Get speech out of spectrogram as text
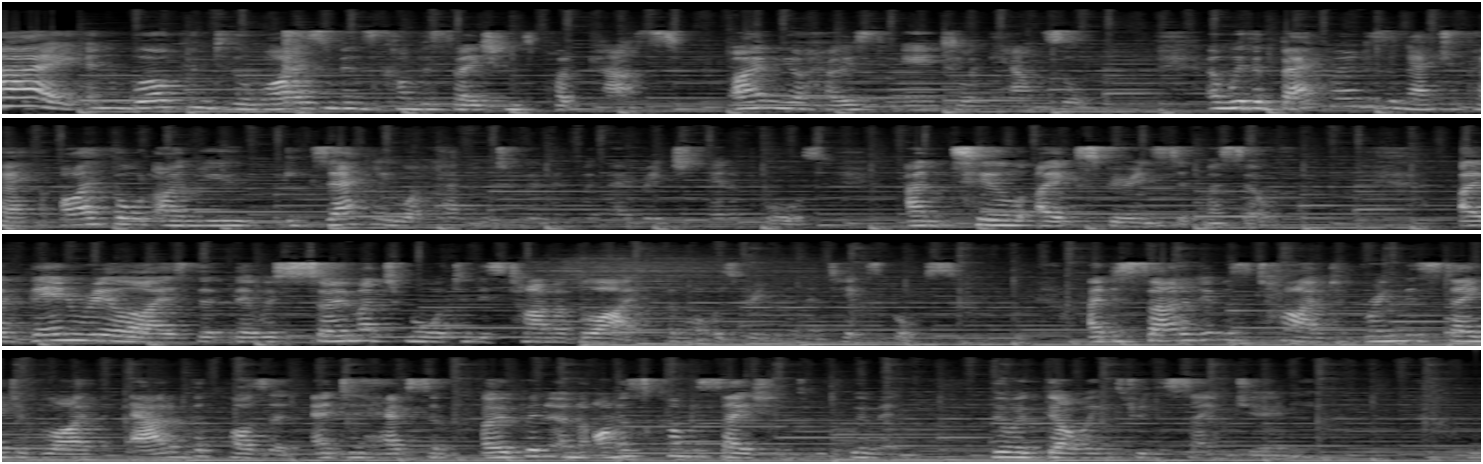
Hi, and welcome to the Wise Women's Conversations podcast. I am your host, Angela Council. And with a background as a naturopath, I thought I knew exactly what happened to women when they reached menopause until I experienced it myself. I then realized that there was so much more to this time of life than what was written in the textbooks. I decided it was time to bring this stage of life out of the closet and to have some open and honest conversations with women who are going through the same journey.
